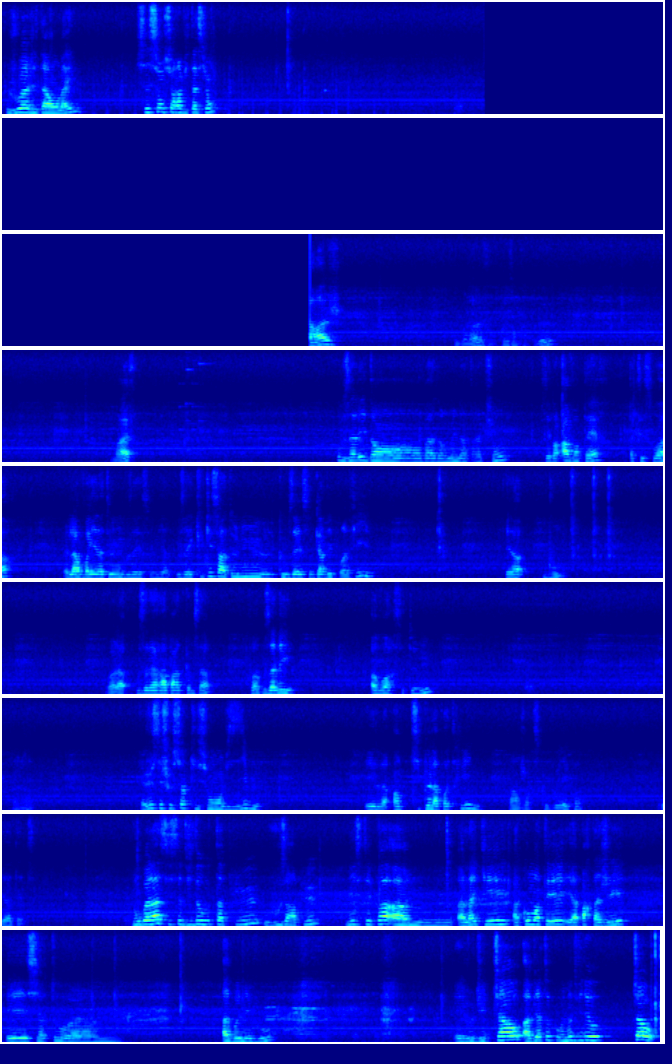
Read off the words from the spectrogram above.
jouer à GTA Online, session sur invitation. Voilà, je vous présente un peu. Bref. Vous allez dans, bah, dans le menu allez dans inventaire, accessoires. Et là, vous voyez la tenue que vous avez sauvegarder. Vous allez cliquer sur la tenue euh, que vous avez sauvegardée pour la fille. Et là, boum. Voilà, vous allez réapparaître comme ça. Enfin, vous allez avoir cette tenue. Il y a juste ces chaussures qui sont visibles. Et un petit peu la poitrine. Enfin, genre ce que vous voyez, quoi. Et la tête. Donc voilà, si cette vidéo t'a plu, ou vous aura plu, n'hésitez pas à, à, liker, à commenter et à partager. Et surtout, euh, abonnez-vous. Et je vous dis ciao, à bientôt pour une autre vidéo. Ciao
